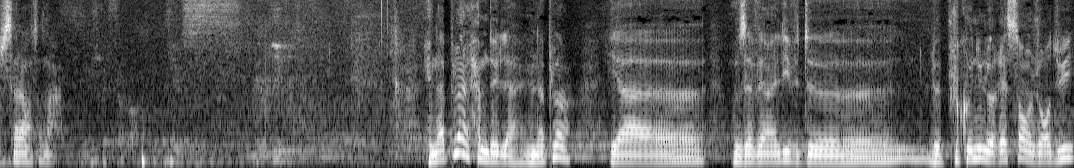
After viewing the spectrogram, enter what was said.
Salam il y en a plein alhamdulillah il y en a plein il y a, vous avez un livre de le plus connu le récent aujourd'hui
